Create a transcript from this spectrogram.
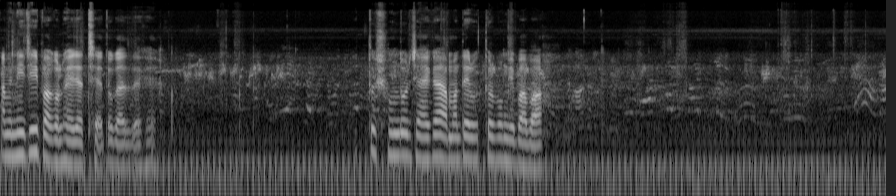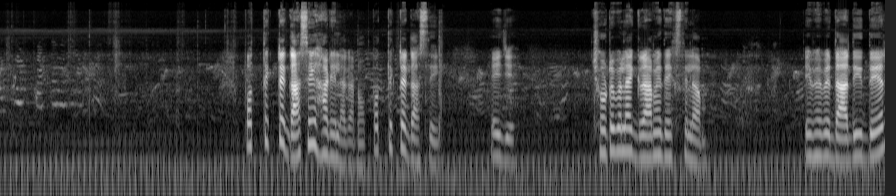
আমি নিজেই পাগল হয়ে যাচ্ছে এত গাছ দেখে। এত সুন্দর জায়গা আমাদের উত্তরবঙ্গে, বাবা। প্রত্যেকটা গাছেই হাড়ি লাগানো, প্রত্যেকটা গাছেই। এই যে, ছোটোবেলায় গ্রামে দেখছিলাম, এভাবে দাদিদের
